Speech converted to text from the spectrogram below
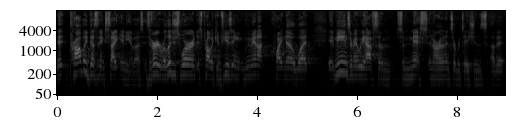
that probably doesn't excite any of us. It's a very religious word. It's probably confusing. We may not quite know what it means, or maybe we have some, some myths in our own interpretations of it.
